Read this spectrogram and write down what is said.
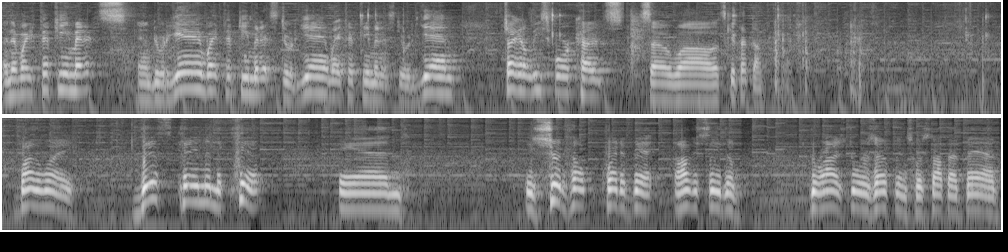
And then wait 15 minutes and do it again, wait 15 minutes, do it again, wait 15 minutes, do it again. Try to get at least four coats. So uh, let's get that done. By the way, this came in the kit and it should help quite a bit. Obviously the garage door is open so it's not that bad.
